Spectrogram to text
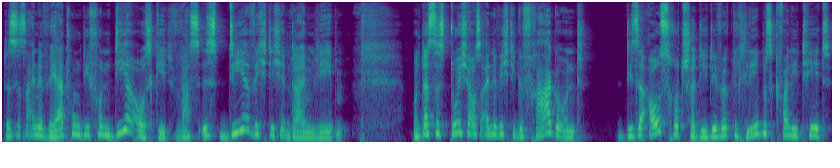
das ist eine Wertung, die von dir ausgeht. Was ist dir wichtig in deinem Leben? Und das ist durchaus eine wichtige Frage und diese Ausrutscher, die dir wirklich Lebensqualität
